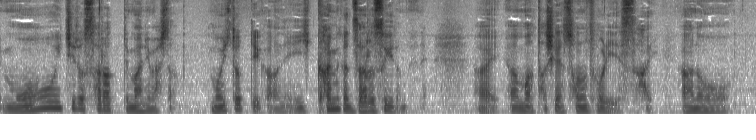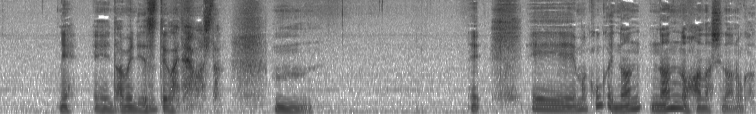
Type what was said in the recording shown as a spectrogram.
ーもう一度さらってまいりました。もう一度っていうかね、1回目がざるすぎたんだよね。はい。あまあ確かにその通りです。はい。あのね、えーダメですって書いてありました。うん。で、えーまあ、今回何何の話なのかっ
